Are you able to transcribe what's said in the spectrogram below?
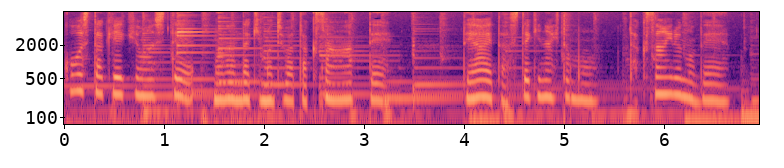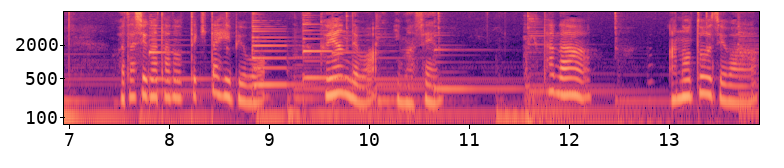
こうした経験をして学んだ気持ちはたくさんあって出会えた素敵な人もたくさんいるので私がたどってきた日々を悔やんではいません。ただあの当時は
